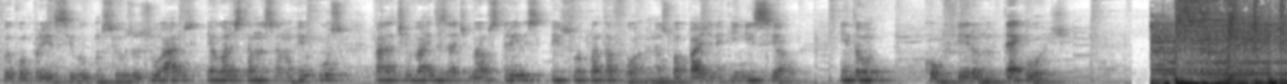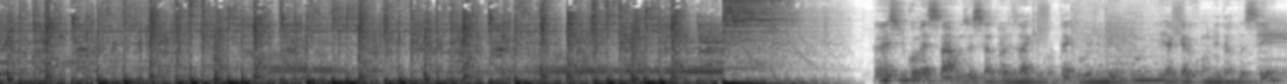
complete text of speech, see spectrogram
foi compreensiva com seus usuários e agora está lançando um recurso para ativar e desativar os trailers em sua plataforma, na sua página inicial. Então, confira no TechWord. Começarmos a se atualizar aqui com TechWord no YouTube, já quero convidar você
